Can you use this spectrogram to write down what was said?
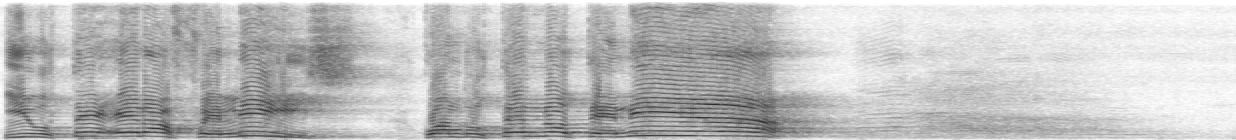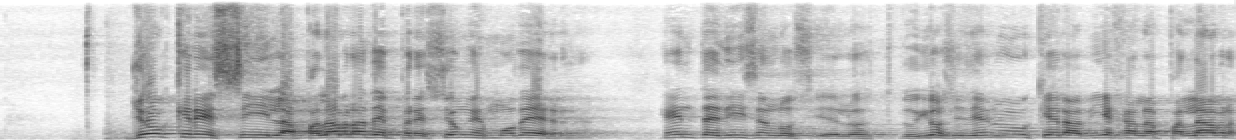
Y usted era feliz cuando usted no tenía. Yo crecí, la palabra depresión es moderna. Gente dicen los, los estudiosos, dicen, no, que era vieja la palabra,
